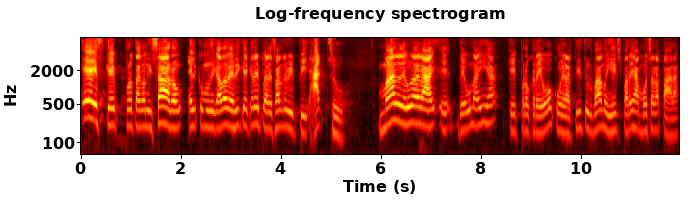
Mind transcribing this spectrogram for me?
Es que protagonizaron el comunicador Enrique Crespo y Alessandra Vipi, madre de una, de, la- eh, de una hija que procreó con el artista urbano y expareja Moza La Para,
